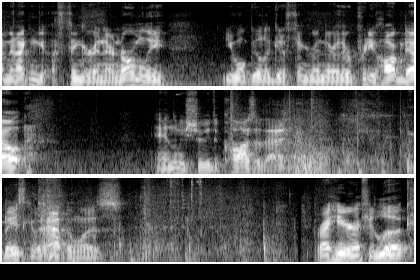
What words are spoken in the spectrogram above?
I mean, I can get a finger in there. Normally, you won't be able to get a finger in there. They're pretty hogged out. And let me show you the cause of that. So basically what happened was, right here, if you look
